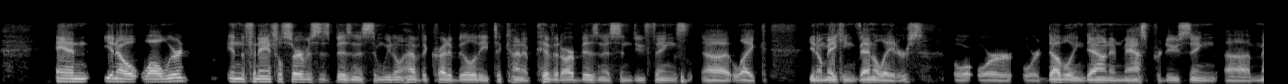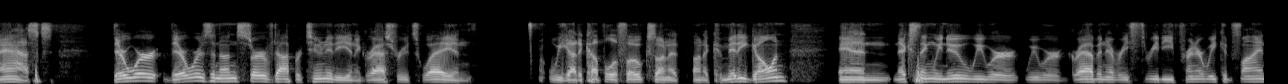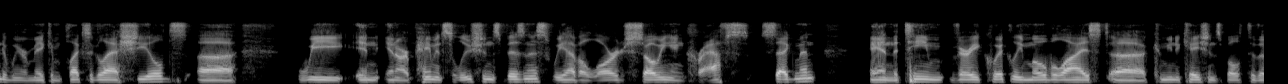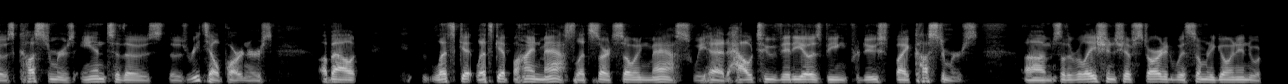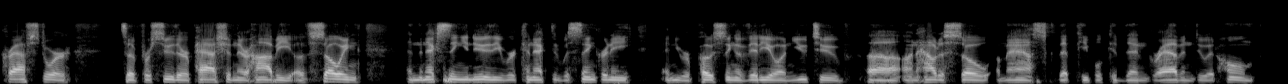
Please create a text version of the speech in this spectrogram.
And you know, while we're in the financial services business and we don't have the credibility to kind of pivot our business and do things uh, like you know making ventilators or, or or doubling down and mass producing uh, masks there were there was an unserved opportunity in a grassroots way and we got a couple of folks on a on a committee going and next thing we knew we were we were grabbing every 3d printer we could find and we were making plexiglass shields uh, we in in our payment solutions business we have a large sewing and crafts segment and the team very quickly mobilized uh, communications both to those customers and to those those retail partners about let's get let's get behind masks. Let's start sewing masks. We had how-to videos being produced by customers. Um, so the relationship started with somebody going into a craft store to pursue their passion their hobby of sewing and the next thing you knew you were connected with synchrony and you were posting a video on youtube uh, on how to sew a mask that people could then grab and do at home.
